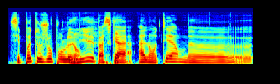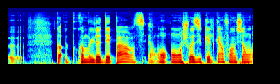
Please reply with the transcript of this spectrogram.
C'est pas toujours pour le Non, mieux, parce, parce que- qu'à à long terme, euh, co- comme le départ, on, on choisit quelqu'un en fonction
